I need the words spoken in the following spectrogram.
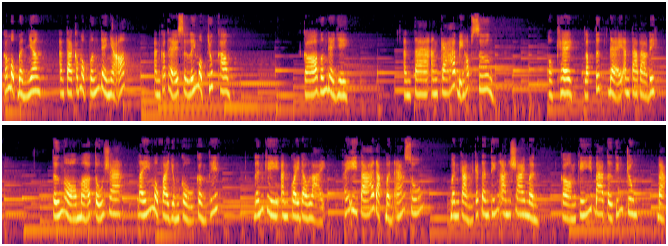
có một bệnh nhân, anh ta có một vấn đề nhỏ, anh có thể xử lý một chút không? Có vấn đề gì? Anh ta ăn cá bị hóc xương. Ok, lập tức để anh ta vào đi. Tử ngộ mở tủ ra, lấy một vài dụng cụ cần thiết. Đến khi anh quay đầu lại, thấy y tá đặt bệnh án xuống. Bên cạnh cái tên tiếng Anh Simon, còn ký ba từ tiếng Trung, bạc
